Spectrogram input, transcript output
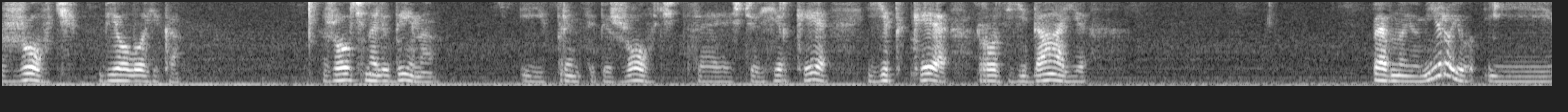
жовч, біологіка, жовчна людина. І, в принципі, жовч це щось гірке, їдке, роз'їдає певною мірою. І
